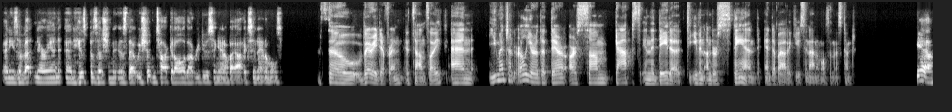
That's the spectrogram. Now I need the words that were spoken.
and he's a veterinarian, and his position is that we shouldn't talk at all about reducing antibiotics in animals. So, very different, it sounds like. And you mentioned earlier that there are some gaps in the data to even understand antibiotic use in animals in this country. Yeah.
